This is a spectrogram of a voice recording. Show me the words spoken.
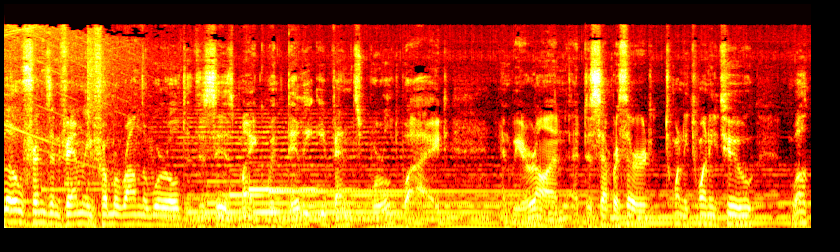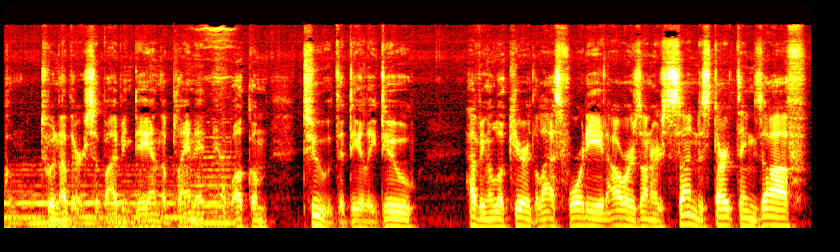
Hello, friends and family from around the world. This is Mike with Daily Events Worldwide, and we are on uh, December 3rd, 2022. Welcome to another surviving day on the planet, and welcome to the Daily Do. Having a look here at the last 48 hours on our sun to start things off.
